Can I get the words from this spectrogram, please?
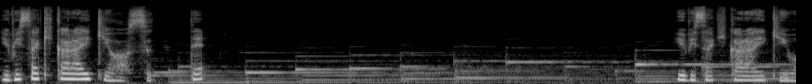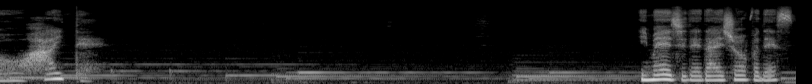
指先から息を吸って。指先から息を吐いて。イメージで大丈夫です。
